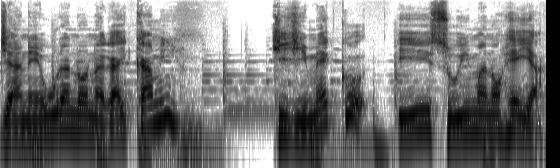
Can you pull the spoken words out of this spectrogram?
Yaneura no Nagai Kami, Kijimeko y Suima no Heya.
